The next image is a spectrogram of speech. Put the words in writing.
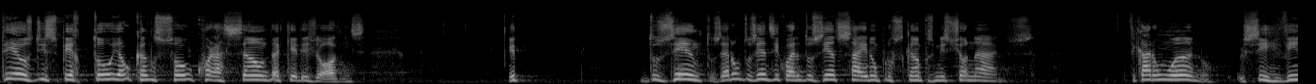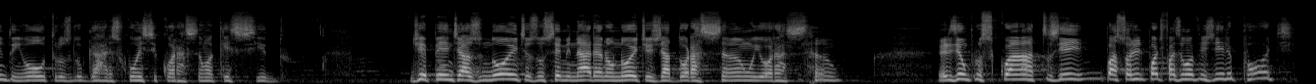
Deus despertou e alcançou o coração daqueles jovens. E 200, eram 240, 200 saíram para os campos missionários. Ficaram um ano servindo em outros lugares com esse coração aquecido. De repente, as noites no seminário eram noites de adoração e oração. Eles iam para os quartos e aí, pastor, a gente pode fazer uma vigília? Pode.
